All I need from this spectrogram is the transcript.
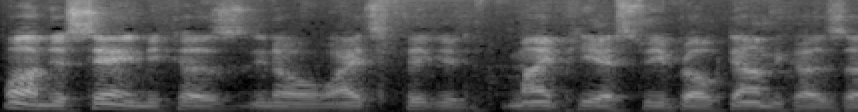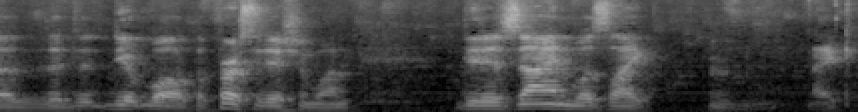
Well, I'm just saying because you know I figured my PS3 broke down because uh, the, the well the first edition one, the design was like like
